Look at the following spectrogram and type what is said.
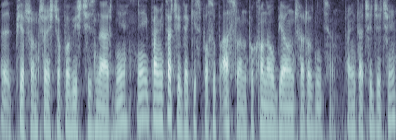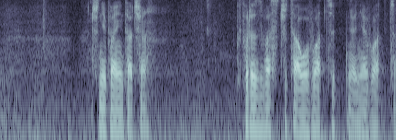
e, pierwszą część opowieści z Narni. Nie? I pamiętacie, w jaki sposób Aslan pokonał białą czarownicę. Pamiętacie, dzieci? Czy nie pamiętacie? Które z was czytało Władcy? Nie, nie Władcy.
